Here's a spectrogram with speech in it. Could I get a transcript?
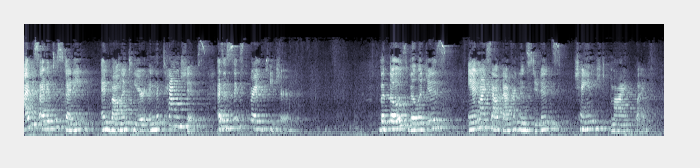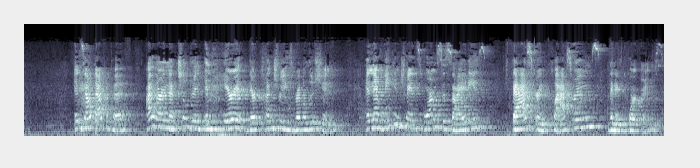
I decided to study and volunteer in the townships as a sixth grade teacher. But those villages and my South African students changed my life. In South Africa, I learned that children inherit their country's revolution and that we can transform societies faster in classrooms than in courtrooms.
